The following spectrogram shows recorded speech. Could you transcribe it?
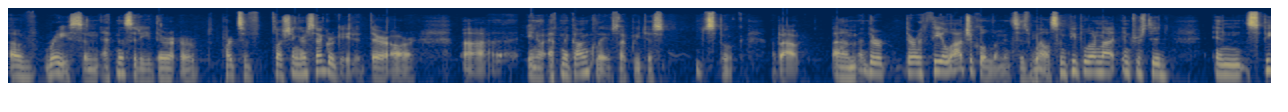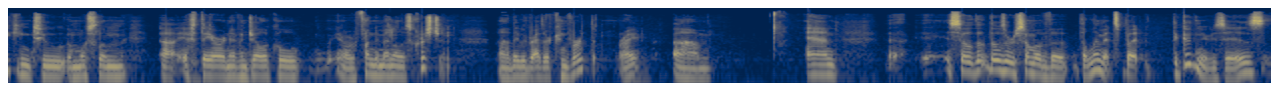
of race and ethnicity. There are parts of Flushing are segregated. There are, uh, you know, ethnic enclaves like we just spoke about. Um, there, there are theological limits as well. Some people are not interested in speaking to a Muslim uh, if they are an evangelical, you know, or fundamentalist Christian. Uh, they would rather convert them, right? Um, and uh, so th- those are some of the, the limits. But the good news is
